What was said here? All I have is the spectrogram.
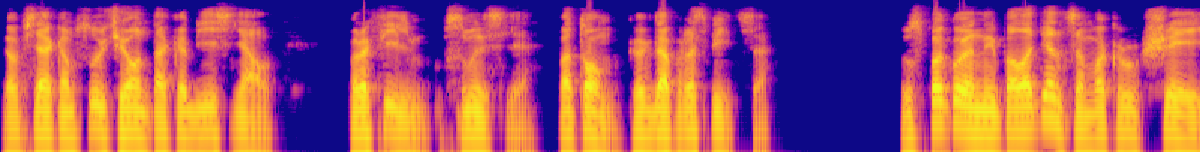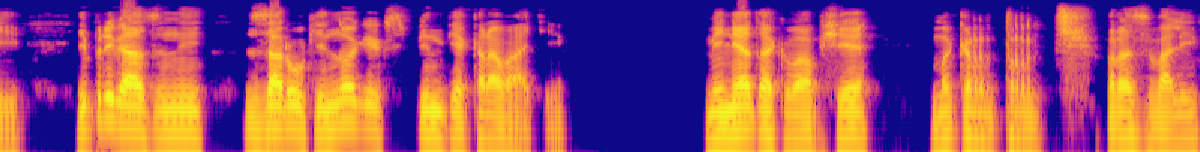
Во всяком случае, он так объяснял. Про фильм, в смысле, потом, когда проспится. Успокоенный полотенцем вокруг шеи и привязанный за руки ноги к спинке кровати. Меня так вообще Макртрч прозвали.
